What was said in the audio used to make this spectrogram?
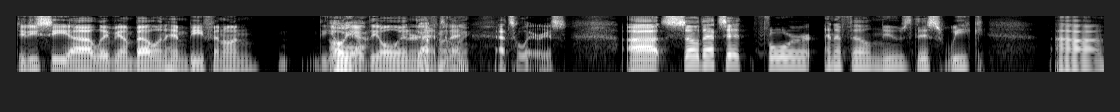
did you see uh, Le'Veon Bell and him beefing on the Oh, old, yeah. the old internet Definitely. today? That's hilarious. Uh, so that's it for NFL news this week. Uh,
